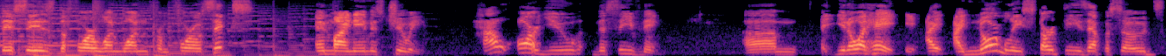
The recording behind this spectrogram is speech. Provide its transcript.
This is the 411 from 406, and my name is Chewie. How are you this evening? Um, you know what? Hey, I, I normally start these episodes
